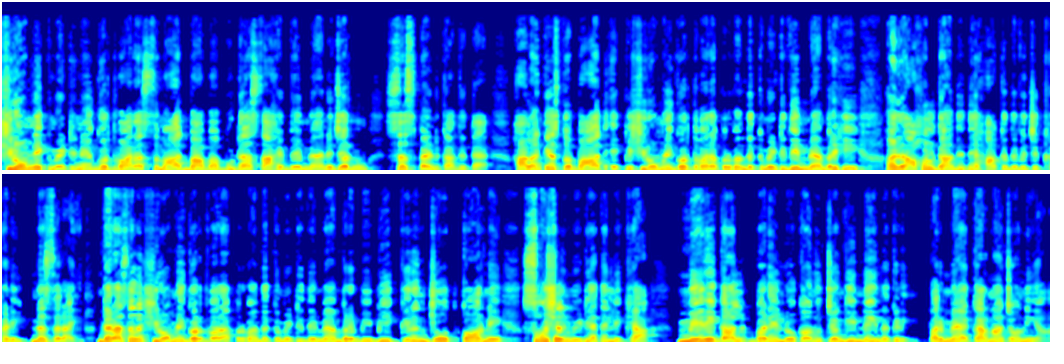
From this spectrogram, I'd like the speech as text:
ਸ਼੍ਰੋਮਣੀ ਕਮੇਟੀ ਨੇ ਗੁਰਦੁਆਰਾ ਸਮਾਧ ਬਾਬਾ ਬੁੱਢਾ ਸਾਹਿਬ ਦੇ ਮੈਨੇਜਰ ਨੂੰ ਸਸਪੈਂਡ ਕਰ ਦਿੱਤਾ ਹੈ। ਹਾਲਾਂਕਿ ਇਸ ਤੋਂ ਬਾਅਦ ਇੱਕ ਸ਼੍ਰੋਮਣੀ ਗੁਰਦੁਆਰਾ ਪ੍ਰਬੰਧਕ ਕਮੇਟੀ ਦੀ ਮੈਂਬਰ ਹੀ ਰਾਹੁਲ ਗਾਂਧੀ ਦੇ ਹੱਕ ਦੇ ਵਿੱਚ ਖੜੀ ਨਜ਼ਰ ਆਈ। ਦਰਅਸਲ, ਸ਼੍ਰੋਮਣੀ ਗੁਰਦੁਆਰਾ ਪ੍ਰਬੰਧਕ ਕਮੇਟੀ ਦੇ ਮੈਂਬਰ ਬੀਬੀ ਕਿਰਨਜੋਤ ਕੌਰ ਨੇ ਸੋਸ਼ਲ ਮੀਡੀਆ ਤੇ ਲਿਖਿਆ, ਮੇਰੀ ਗੱਲ ਬੜੇ ਲੋਕਾਂ ਨੂੰ ਚੰਗੀ ਨਹੀਂ ਲੱਗਣੀ, ਪਰ ਮੈਂ ਕਰਨਾ ਚਾਹੁੰਦੀ ਆ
